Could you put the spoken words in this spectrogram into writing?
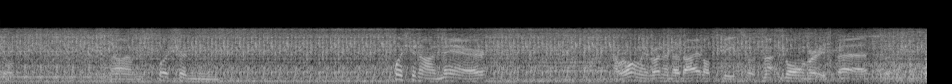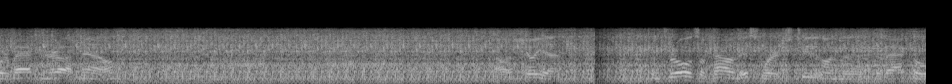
so now I'm pushing pushing on there. Now we're only running at idle speed, so it's not going very fast, but we're backing her up now. I'll show you controls of how this works too on the, the backhoe.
